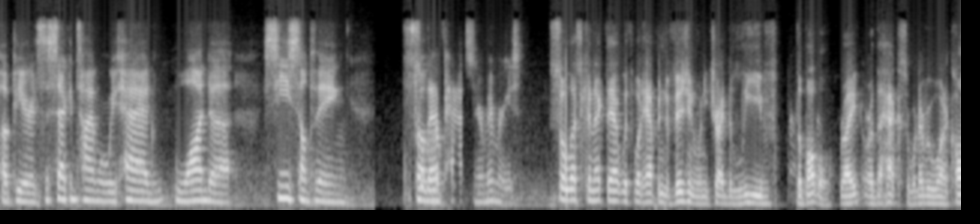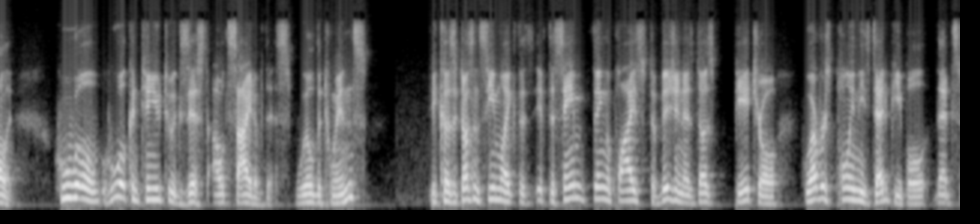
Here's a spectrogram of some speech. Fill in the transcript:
appear. It's the second time where we've had Wanda see something from so her past and her memories. So let's connect that with what happened to Vision when he tried to leave the bubble, right, or the hex, or whatever we want to call it. Who will who will continue to exist outside of this? Will the twins? Because it doesn't seem like the, if the same thing applies to Vision as does Pietro, whoever's pulling these dead people that's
